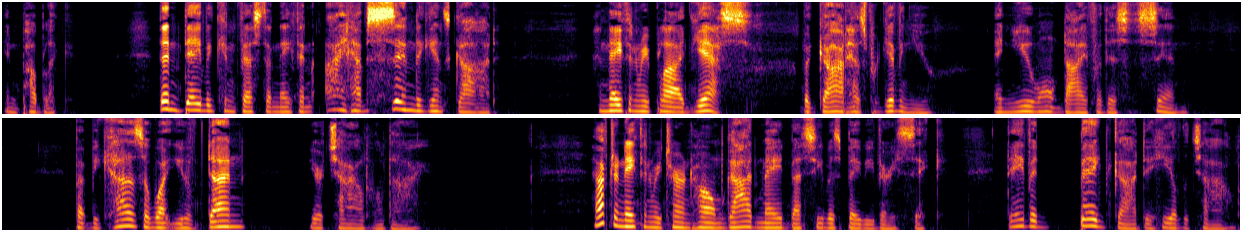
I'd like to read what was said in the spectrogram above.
in public. Then David confessed to Nathan, I have sinned against God. And Nathan replied, Yes, but God has forgiven you, and you won't die for this sin. But because of what you have done, your child will die. After Nathan returned home, God made Bathsheba's baby very sick. David begged God to heal the child,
